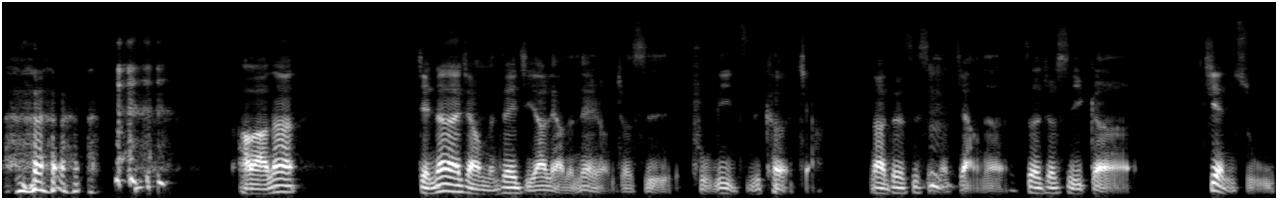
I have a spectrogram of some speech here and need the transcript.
好了，那简单来讲，我们这一集要聊的内容就是普利兹克奖。那这是什么奖呢？嗯、这就是一个建筑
